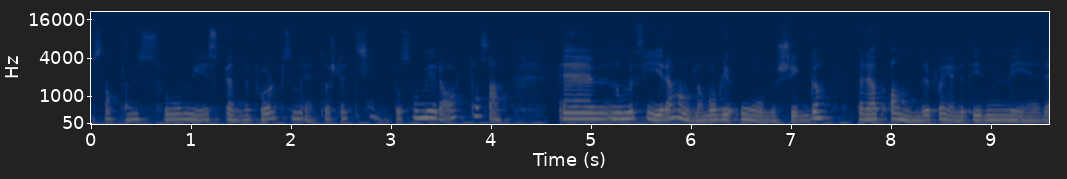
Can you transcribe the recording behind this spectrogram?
snakker med så mye spennende folk som rett og slett kjenner på så mye rart, altså. Eh, nummer fire handla om å bli overskygga. Det er det at andre får hele tiden mer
